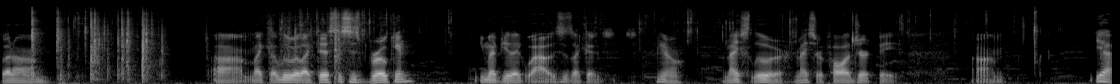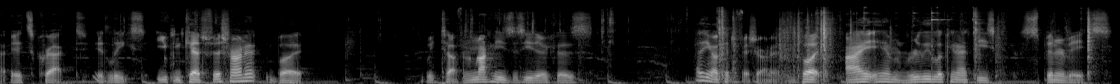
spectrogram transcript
but um, um, like a lure like this, this is broken. You might be like, wow, this is like a, you know, nice lure, nice Rapala jerkbait. Um, yeah, it's cracked. It leaks. You can catch fish on it, but it'll be tough. And I'm not going to use this either because I think I'll catch a fish on it. But I am really looking at these spinner baits.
